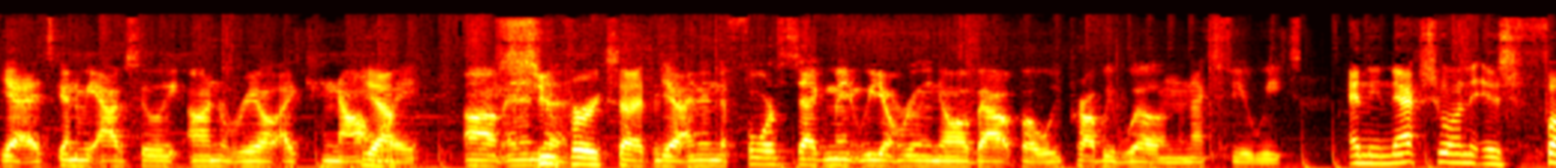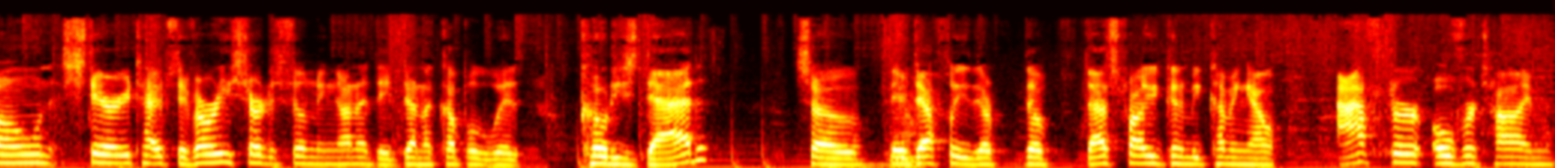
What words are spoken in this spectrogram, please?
yeah, it's going to be absolutely unreal. I cannot Yeah. wait. Um, and then the- Super excited. yeah, and then the fourth segment we don't really know about, but we probably will in the next few weeks. And the next one is phone stereotypes. They've already started filming on it. They've done a couple with Cody's dad. So they've Yeah. definitely they're, they're that's probably going to be coming out after overtime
